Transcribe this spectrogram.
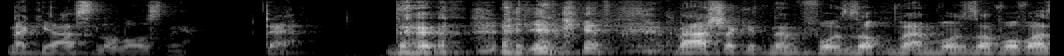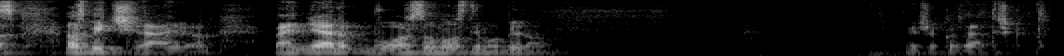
Neki állsz lolozni. Te. De egyébként más, akit nem vonza, nem vonza WoW, az, az mit csináljon? Menjen warzone mobilon? És akkor az át is köt.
